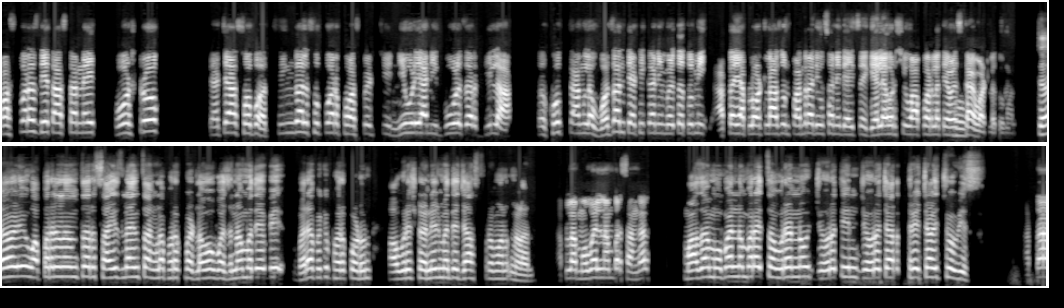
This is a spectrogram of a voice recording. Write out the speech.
फॉस्फरस देत असताना एक फोर स्ट्रोक त्याच्यासोबत सिंगल सुपर फॉस्फेटची निवळी आणि गुळ जर दिला तर खूप चांगलं वजन त्या ठिकाणी मिळतं. तुम्ही आता या प्लॉटला अजून पंधरा दिवसांनी द्यायचंय. गेल्या वर्षी वापरलं त्यावेळेस हो. काय वाटलं तुम्हाला? त्यावेळी वापरल्यानंतर साईज लाईन चांगला फरक पडला व वजनामध्ये बी बऱ्यापैकी फरक पडून अवरेज टनेजमध्ये जास्त प्रमाण मिळालं. आपला मोबाईल नंबर सांगाल? माझा मोबाईल नंबर आहे चौऱ्याण्णव झिरो तीन झिरो चार त्रेचाळीस चोवीस. आता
